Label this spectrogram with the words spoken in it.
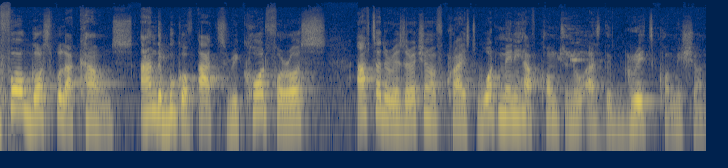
The four gospel accounts and the book of Acts record for us, after the resurrection of Christ, what many have come to know as the Great Commission.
